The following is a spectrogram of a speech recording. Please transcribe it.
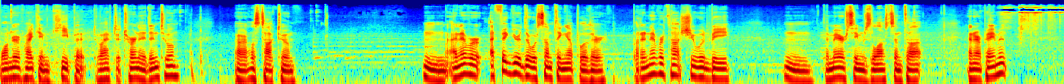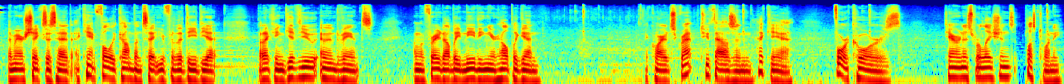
Wonder if I can keep it. Do I have to turn it into him? Alright, let's talk to him. Hmm, I never... I figured there was something up with her, but I never thought she would be... Hmm, the mayor seems lost in thought. And our payment? The mayor shakes his head. I can't fully compensate you for the deed yet, but I can give you an advance. I'm afraid I'll be needing your help again. Acquired scrap, 2,000. Heck yeah. Four cores. Tyrannus relations, plus 20.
